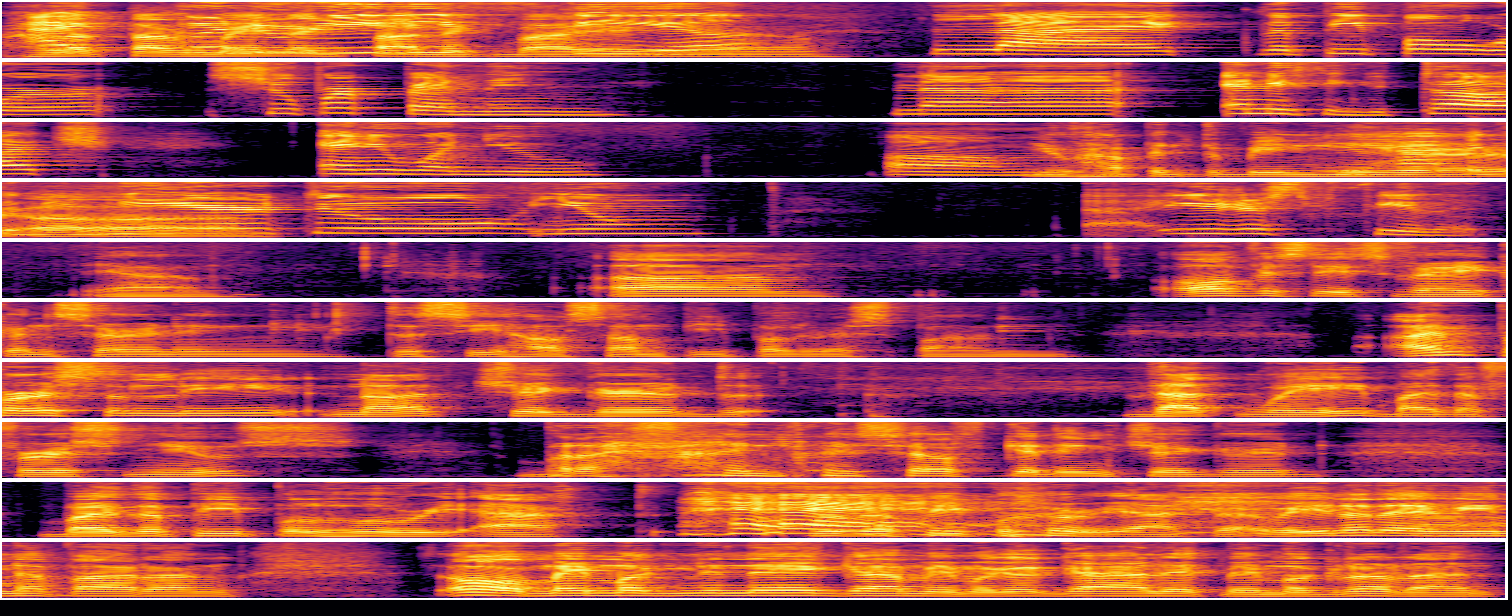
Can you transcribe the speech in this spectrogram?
I Halatang may could really nagpanic buying. feel yeah. like the people were super penning na anything you touch, anyone you um You happen to be near. you happen to be uh, near to yung uh, you just feel it. Yeah. Um obviously it's very concerning to see how some people respond. I'm personally not triggered that way by the first news, but I find myself getting triggered by the people who react to the people who react that way. You know what I mean? Na parang, oh, may magninega, may magagalit, may magrarant.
